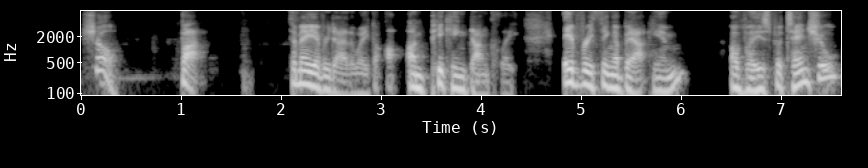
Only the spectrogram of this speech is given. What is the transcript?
Sure. But to me, every day of the week, I'm picking Dunkley. Everything about him, of his potential,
